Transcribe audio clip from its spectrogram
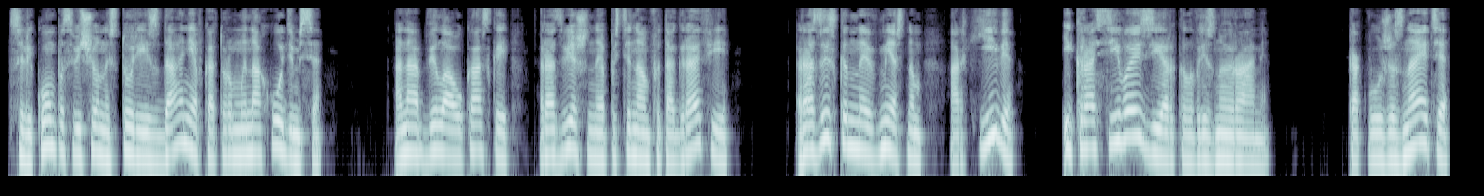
целиком посвящен истории здания, в котором мы находимся. Она обвела указкой развешанные по стенам фотографии, разысканные в местном архиве и красивое зеркало в резной раме. Как вы уже знаете,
